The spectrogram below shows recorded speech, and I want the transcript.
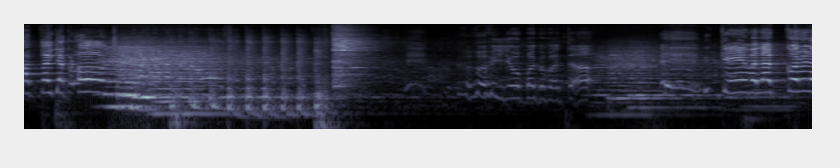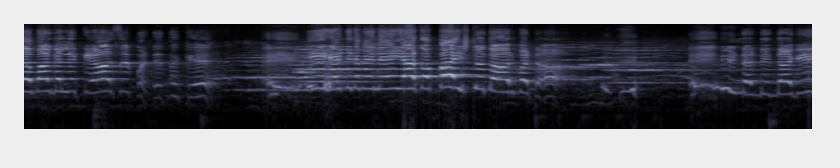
ಸತ್ತೈತೆ ಕಣೋ. ಅಯ್ಯೋ ಭಗವಂತ, ಕೇವಲ ಕೊರಳ ಮಾಂಗಲ್ಯಕ್ಕೆ ಆಸೆ ಪಟ್ಟಿದ್ದಕ್ಕೆ ಈ ಹೆಣ್ಣಿನ ಮೇಲೆ ಯಾಕಪ್ಪ ಇಷ್ಟು ದಾರ್ಭಟ ನನ್ನಿಂದಾಗಿ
